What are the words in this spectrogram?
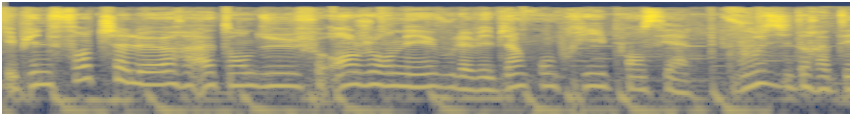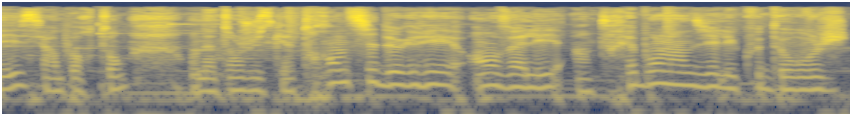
Et puis une forte chaleur attendue en journée, vous l'avez bien compris. Pensez à vous hydrater, c'est important. On attend jusqu'à 36 degrés en vallée. Un très bon lundi à l'écoute de Rouge.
